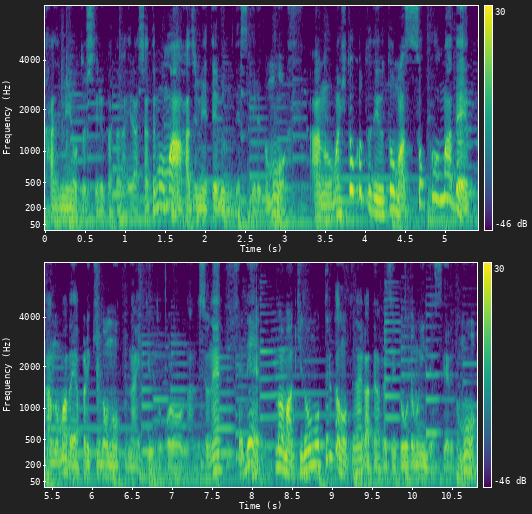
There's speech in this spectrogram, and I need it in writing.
始めようとしてる方がいらっしゃっても、まあ始めてるんですけれども、あの、まあ一言で言うと、まあそこまで、あの、まだやっぱり軌道乗ってないっていうところなんですよね。で、まあまあ軌道乗ってるか乗ってないかっていうのは別にどうでもいいんですけれども、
